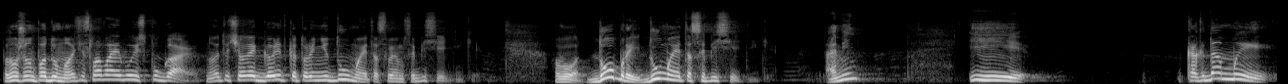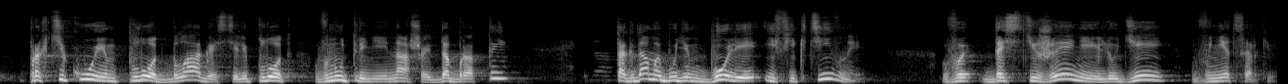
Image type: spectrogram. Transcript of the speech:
Потому что он подумал, эти слова его испугают. Но это человек говорит, который не думает о своем собеседнике. Вот. Добрый думает о собеседнике. Аминь. И когда мы практикуем плод благости или плод внутренней нашей доброты, тогда мы будем более эффективны в достижении людей вне церкви.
